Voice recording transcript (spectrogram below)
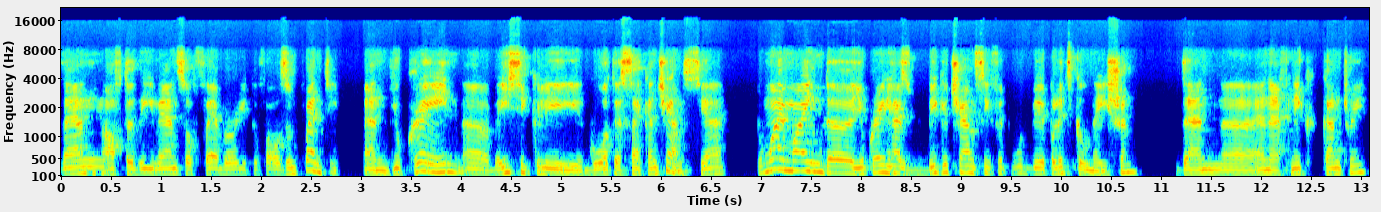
then after the events of February 2020. And Ukraine uh, basically got a second chance. Yeah. To my mind, uh, Ukraine has bigger chance if it would be a political nation than uh, an ethnic country,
